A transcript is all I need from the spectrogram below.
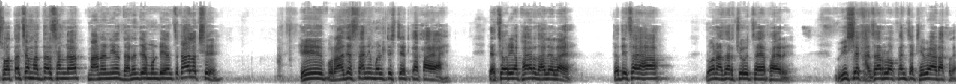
स्वतःच्या मतदारसंघात माननीय धनंजय मुंडे यांचं काय लक्ष आहे? हे राजस्थानी मल्टी स्टेट का काय आहे? याच्यावर एफ आय आर झालेला आहे. कधीचा आहे हा? दोन हजार चोवीसचा एफ आय आर आहे. वीस एक हजार लोकांच्या ठेवी अडकल्या.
